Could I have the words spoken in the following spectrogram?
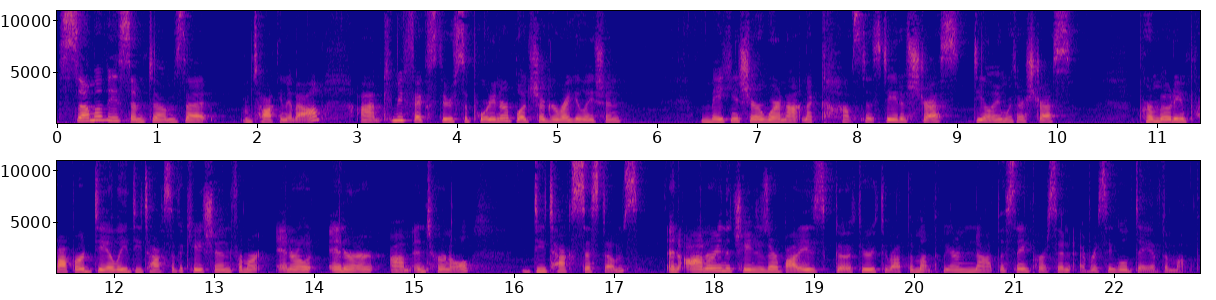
Some of these symptoms that I'm talking about um, can be fixed through supporting our blood sugar regulation, making sure we're not in a constant state of stress, dealing with our stress, promoting proper daily detoxification from our inner, inner um, internal detox systems, and honoring the changes our bodies go through throughout the month. We are not the same person every single day of the month.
